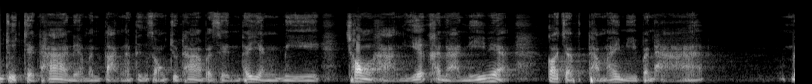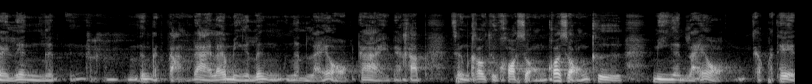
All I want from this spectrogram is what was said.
0.75 เนี่ยมันต่างกันถึง 2.5%ถ้ายังมีช่องห่างเยอะขนาดนี้เนี่ยก็จะทำให้มีปัญหาในเรื่องเงินเรื่องต่างๆ ได้ แล้วมีเงินเรื่องเงินไหลออกได้นะครับ ซึ่งเข้าถึงข้อ 2 ข้อ 2 คือมีเงินไหลออกจากประเทศ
